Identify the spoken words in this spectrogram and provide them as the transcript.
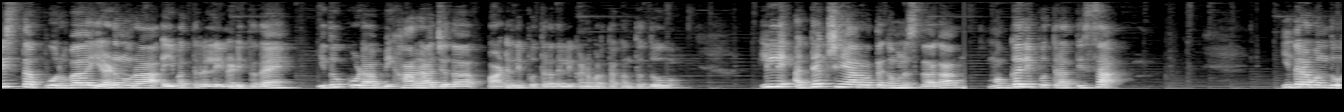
ಕ್ರಿಸ್ತ ಪೂರ್ವ ಎರಡು ನೂರ ಐವತ್ತರಲ್ಲಿ ನಡೀತದೆ. ಇದು ಕೂಡ ಬಿಹಾರ್ ರಾಜ್ಯದ ಪಾಟಲಿಪುತ್ರದಲ್ಲಿ ಕಂಡುಬರ್ತಕ್ಕಂಥದ್ದು. ಇಲ್ಲಿ ಅಧ್ಯಕ್ಷ ಯಾರು ಅಂತ ಗಮನಿಸಿದಾಗ ಮೊಗ್ಗಲಿಪುತ್ರ ತಿಸ್ಸಾ. ಇದರ ಒಂದು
